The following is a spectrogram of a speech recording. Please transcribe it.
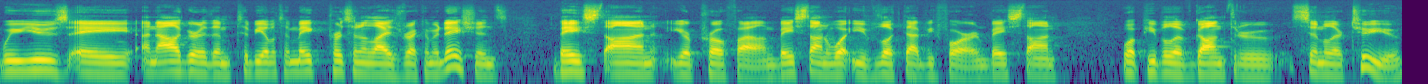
we use a, an algorithm to be able to make personalized recommendations based on your profile and based on what you've looked at before and based on what people have gone through similar to you.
